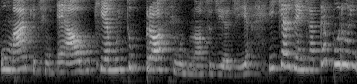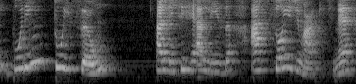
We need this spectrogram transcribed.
O marketing é algo que é muito próximo do nosso dia a dia e que a gente, até por, por intuição, a gente realiza ações de marketing, né?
